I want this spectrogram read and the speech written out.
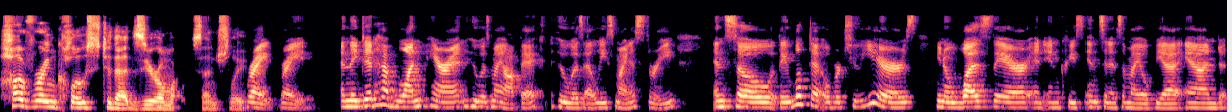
hovering close to that zero mark, essentially. Right, right. And they did have one parent who was myopic, who was at least minus three. And so they looked at over two years, you know, was there an increased incidence of myopia? And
